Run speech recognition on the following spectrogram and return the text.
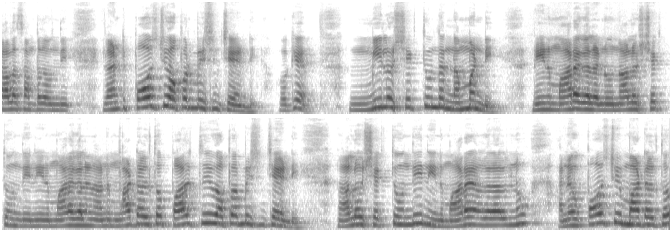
చాలా సంపద ఉంది. ఇలాంటి పాజిటివ్ పాజిటివ్ అఫర్మేషన్ చేయండి ఓకే? మీలో శక్తి ఉందని నమ్మండి. నేను మారగలను నాలో శక్తి ఉంది నేను మారగలను అనే మాటలతో పాజిటివ్ అఫర్మేషన్ చేయండి. నాలో శక్తి ఉంది నేను మారగలను అనే ఒక పాజిటివ్ మాటలతో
